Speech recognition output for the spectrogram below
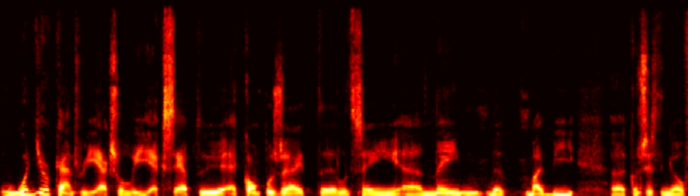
would your country actually accept a composite, uh, let's say, name that might be uh, consisting of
